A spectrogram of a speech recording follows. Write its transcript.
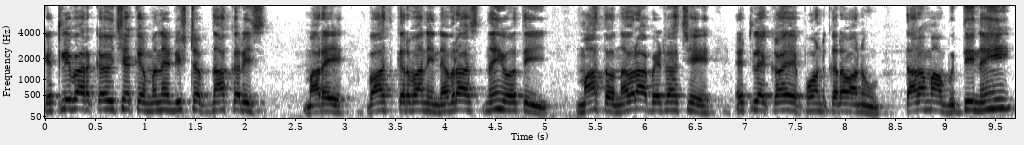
કેટલી વાર કહ્યું છે કે મને ડિસ્ટર્બ ના કરીશ. મારે વાત કરવાની નવરાશ નહીં હોતી. માં તો નવરા બેઠા છે એટલે કહે ફોન કરવાનું. તારામાં બુદ્ધિ નહીં?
